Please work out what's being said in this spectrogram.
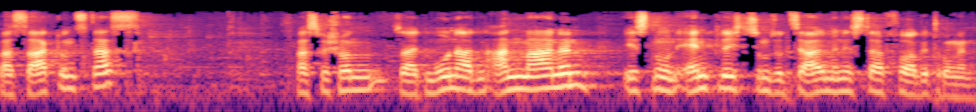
Was sagt uns das? Was wir schon seit Monaten anmahnen, ist nun endlich zum Sozialminister vorgedrungen.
